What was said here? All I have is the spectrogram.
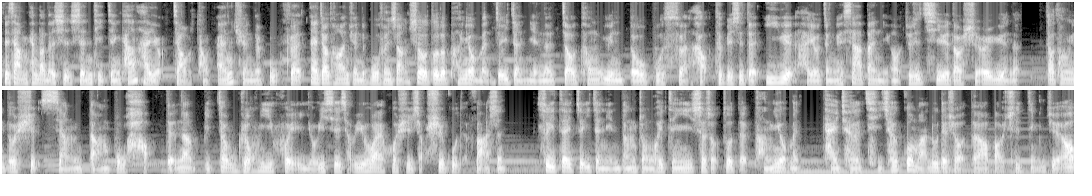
接下来我们看到的是身体健康还有交通安全的部分。在交通安全的部分上，射手座的朋友们这一整年呢，交通运都不算好，特别是在一月还有整个下半年哦，就是七月到十二月呢。交通运都是相当不好的，那比较容易会有一些小意外或是小事故的发生，所以在这一整年当中，我会建议射手座的朋友们开车、骑车过马路的时候都要保持警觉哦，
